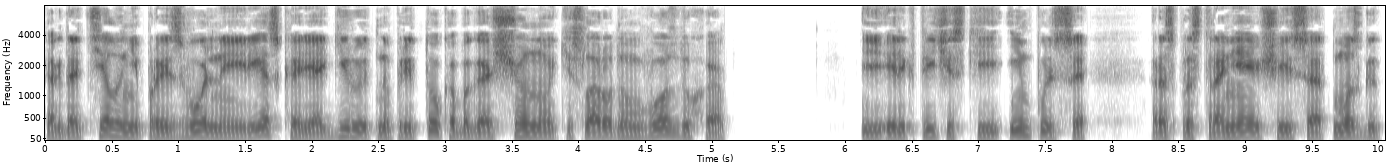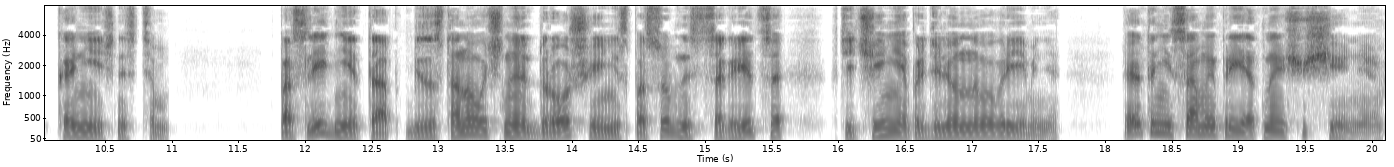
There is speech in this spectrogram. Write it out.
когда тело непроизвольно и резко реагирует на приток обогащенного кислородом воздуха и электрические импульсы, распространяющиеся от мозга к конечностям – Последний этап – безостановочная дрожь и неспособность согреться в течение определенного времени. Это не самые приятные ощущения.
